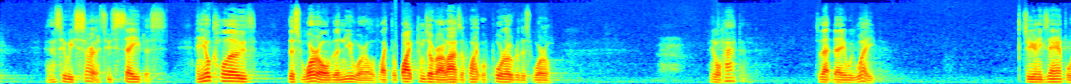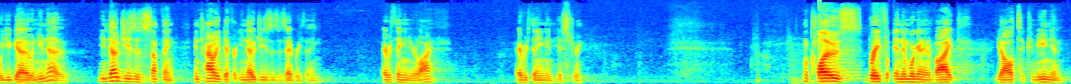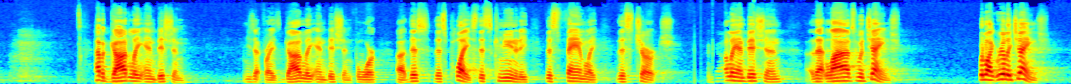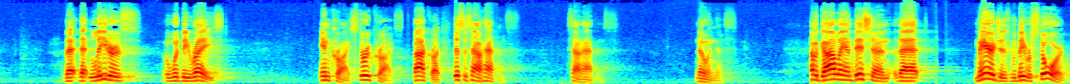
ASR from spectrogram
And that's who we serve. That's who saved us. And he'll clothe this world with a new world. Like the white comes over our lives, the white will pour over this world. It'll happen. To that day we wait. So you're an example. You go and you know. You know Jesus is something entirely different. You know Jesus is everything. Everything in your life, everything in history. I'm going to close briefly, and then we're going to invite y'all to communion. Have a godly ambition. Use that phrase, godly ambition for uh, this, this place, this community, this family, this church. A godly ambition that lives would change, would like really change, that, that leaders would be raised in Christ, through Christ, by Christ. This is how it happens. This is how it happens. Knowing this. Have a godly ambition that marriages would be restored,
